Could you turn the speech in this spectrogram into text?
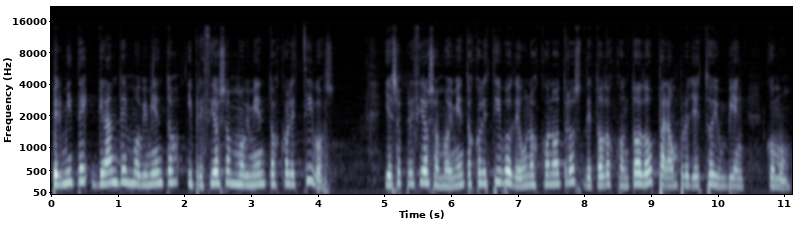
permite grandes movimientos y preciosos movimientos colectivos. Y esos preciosos movimientos colectivos de unos con otros, de todos con todos, para un proyecto y un bien común.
